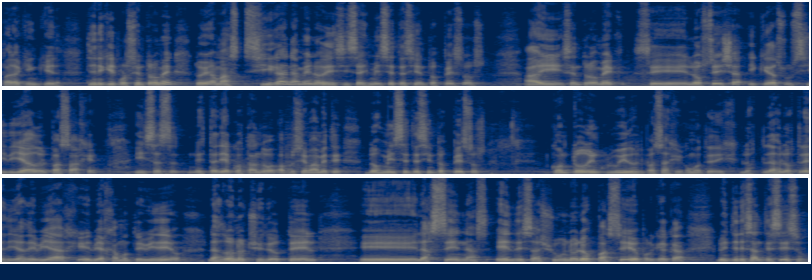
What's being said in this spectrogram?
para quien quiera. Tiene que ir por Centromec, todavía más, si gana menos de 16.700 pesos, ahí Centromec se lo sella y queda subsidiado el pasaje y se estaría costando aproximadamente 2.700 pesos con todo incluido el pasaje, como te dije, los, tres días de viaje, el viaje a Montevideo, las dos noches de hotel, eh, las cenas, el desayuno, los paseos, porque acá lo interesante es eso,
